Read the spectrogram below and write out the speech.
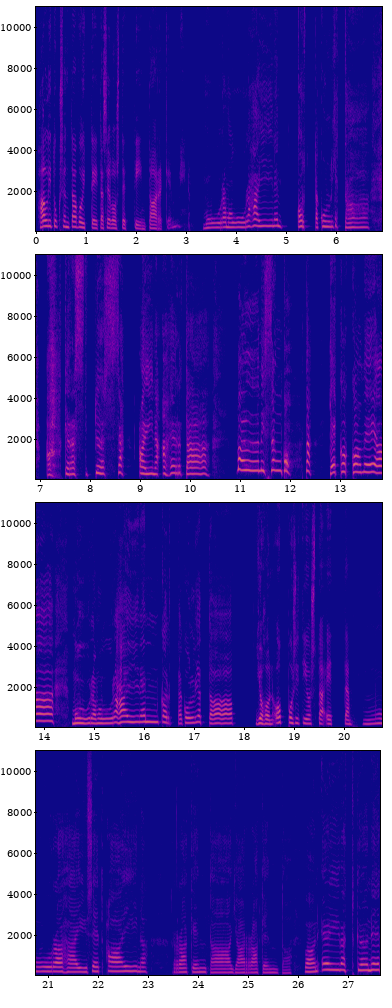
Hallituksen tavoitteita selostettiin tarkemmin. Muura muurahainen kortta kuljettaa, ahkerasti työssä aina ahertaa. Valmis on kohta, keko komeaa, muura muurahainen kortta kuljettaa. Johon oppositiosta että muurahaiset aina rakentaa ja rakentaa, vaan eivätkö ne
